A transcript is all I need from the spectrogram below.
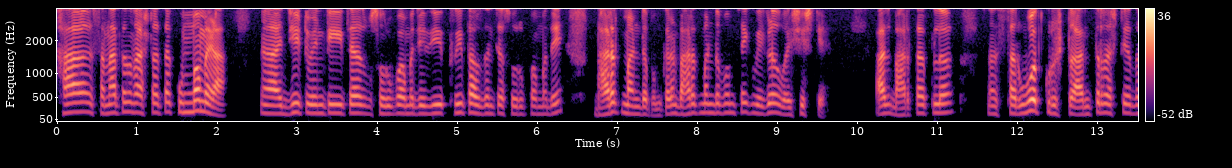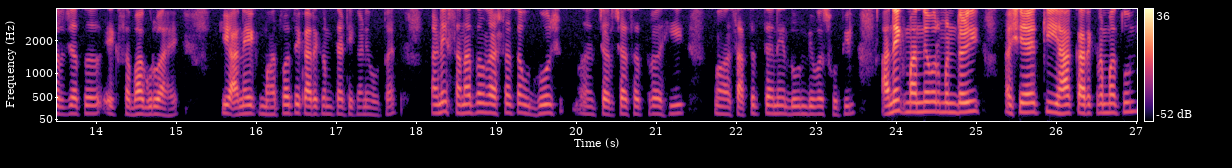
हा सनातन राष्ट्राचा कुंभमेळा जी ट्वेंटीच्या स्वरूपामध्ये जी थ्री थाउजंडच्या स्वरूपामध्ये भारत मंडपम कारण भारत मंडपमचं एक वेगळं वैशिष्ट्य आहे. आज भारतातलं सर्वोत्कृष्ट आंतरराष्ट्रीय दर्जाचं एक सभागृह आहे. की अनेक महत्त्वाचे कार्यक्रम त्या ठिकाणी होत आहेत. आणि सनातन राष्ट्राचा उद्घोष अ, चर्चासत्र ही अ, सातत्याने दोन दिवस होतील. अनेक मान्यवर मंडळी अशी आहेत की ह्या कार्यक्रमातून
